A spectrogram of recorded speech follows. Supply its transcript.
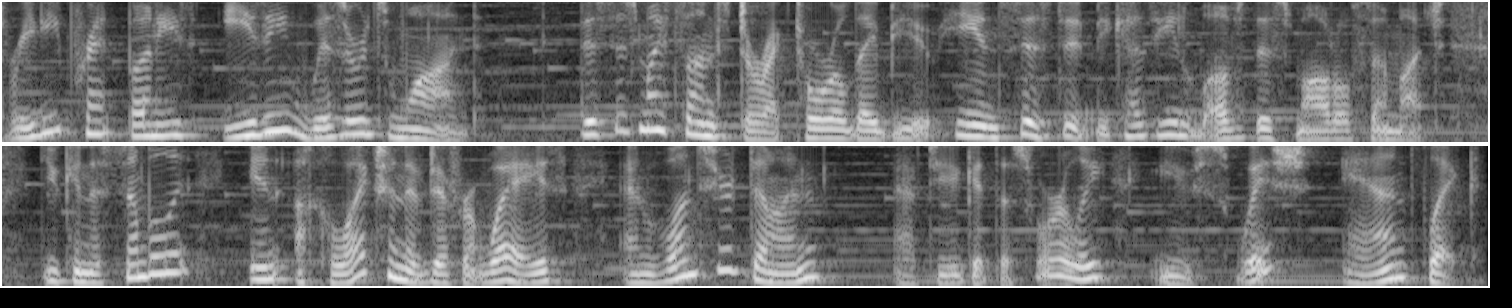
3D Print Bunny's Easy Wizard's Wand. This is my son's directorial debut. He insisted because he loves this model so much. You can assemble it in a collection of different ways, and once you're done, after you get the swirly, you swish and flick.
